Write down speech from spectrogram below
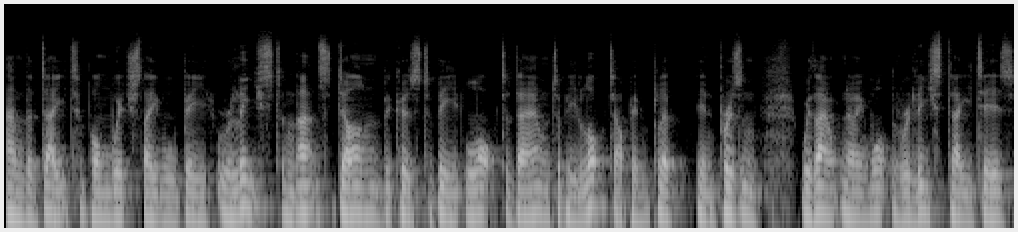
and the date upon which they will be released. And that's done because to be locked down, to be locked up in, in prison without knowing what the release date is,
